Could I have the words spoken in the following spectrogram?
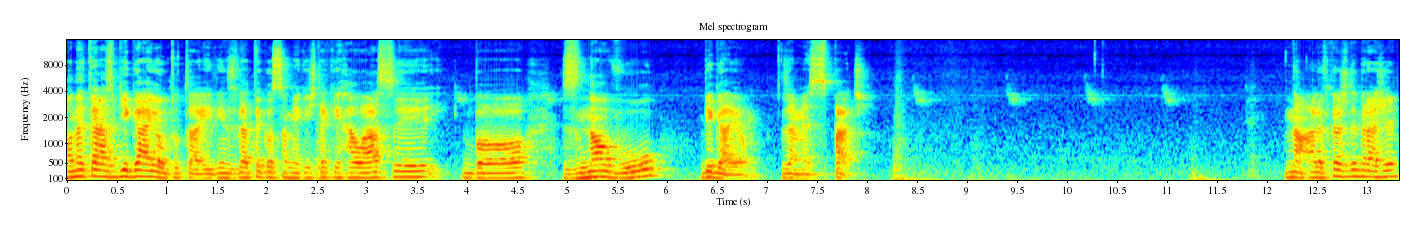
One teraz biegają tutaj, więc dlatego są jakieś takie hałasy, bo znowu biegają zamiast spać. No, ale w każdym razie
